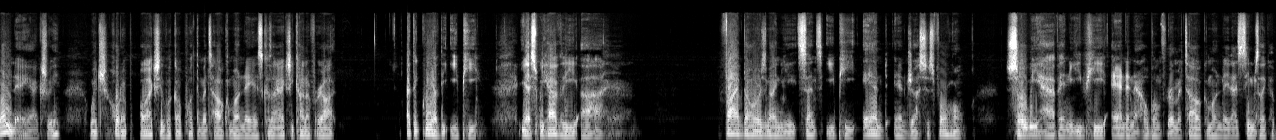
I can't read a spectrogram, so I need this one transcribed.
Monday, actually. Which, hold up, I'll actually look up what the Metallica Monday is because I actually kind of forgot. I think we have the EP. Yes, we have the uh, $5.98 EP and And Justice for All. So we have an EP and an album for Metallica Monday. That seems like a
